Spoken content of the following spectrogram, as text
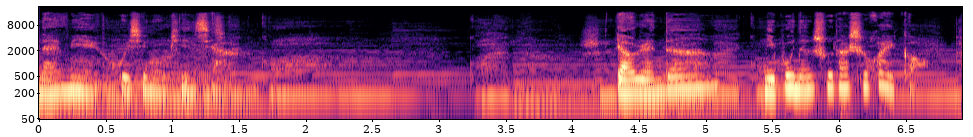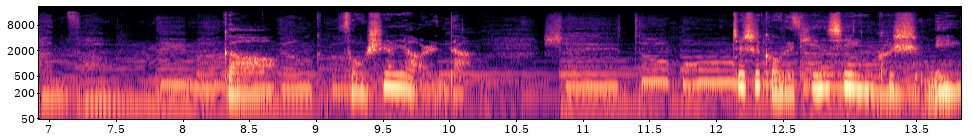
难免会陷入偏狭。咬人的，你不能说它是坏狗。狗总是要咬人的。谁都不这是狗的天性和使命，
